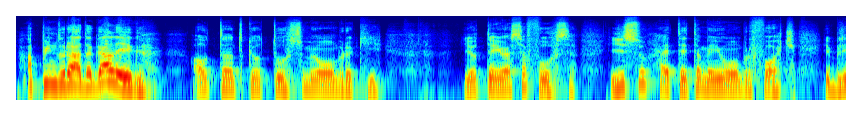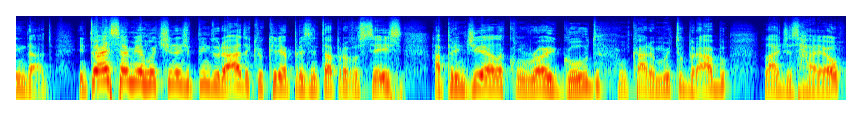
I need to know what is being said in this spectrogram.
a pendurada galega. Ao tanto que eu torço meu ombro aqui. E eu tenho essa força. Isso é ter também um ombro forte e blindado. Então essa é a minha rotina de pendurada que eu queria apresentar para vocês. Aprendi ela com Roy Gold, um cara muito brabo lá de Israel,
